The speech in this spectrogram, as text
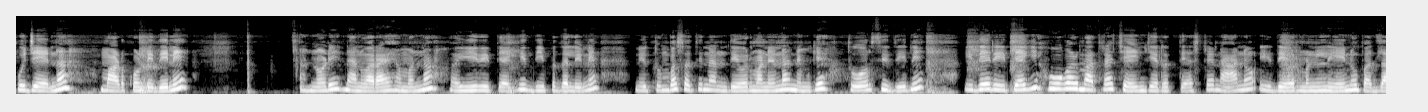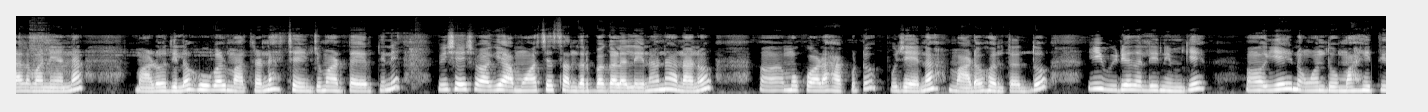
ಪೂಜೆಯನ್ನು ಮಾಡ್ಕೊಂಡಿದ್ದೀನಿ. ನೋಡಿ ನಾನು ವರಾಯಮ್ಮನ್ನು ಈ ರೀತಿಯಾಗಿ ದೀಪದಲ್ಲಿನೇ ನೀವು ತುಂಬ ಸತಿ ನಾನು ದೇವ್ರ ಮನೆನ ನಿಮಗೆ ತೋರಿಸಿದ್ದೀನಿ ಇದೇ ರೀತಿಯಾಗಿ ಹೂಗಳು ಮಾತ್ರ ಚೇಂಜ್ ಇರುತ್ತೆ. ಅಷ್ಟೇ ನಾನು ಈ ದೇವ್ರ ಮನೇಲಿ ಏನೂ ಬದಲಾವಣೆಯನ್ನು ಮಾಡೋದಿಲ್ಲ. ಹೂಗಳು ಮಾತ್ರನೇ ಚೇಂಜ್ ಮಾಡ್ತಾ ಇರ್ತೀನಿ. ವಿಶೇಷವಾಗಿ ಅಮಾವಾಸ್ಯೆ ಸಂದರ್ಭಗಳಲ್ಲಿ ನಾನು ಮುಖವಾಡ ಹಾಕ್ಬಿಟ್ಟು ಪೂಜೆಯನ್ನು ಮಾಡೋ ಅಂಥದ್ದು ಈ ವಿಡಿಯೋದಲ್ಲಿ ನಿಮಗೆ ಏನು ಒಂದು ಮಾಹಿತಿ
